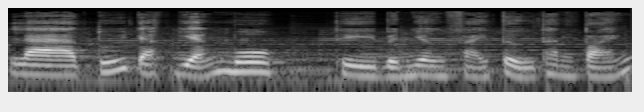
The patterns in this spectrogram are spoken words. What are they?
là túi đặt giãn mô thì bệnh nhân phải tự thanh toán.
